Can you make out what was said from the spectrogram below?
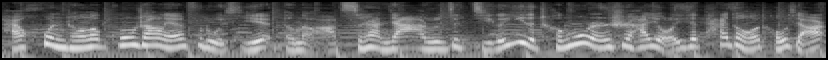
还混成了工商联副主席等等啊，慈善家，这几个亿的成功人士，还有了一些 title 和头衔儿。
